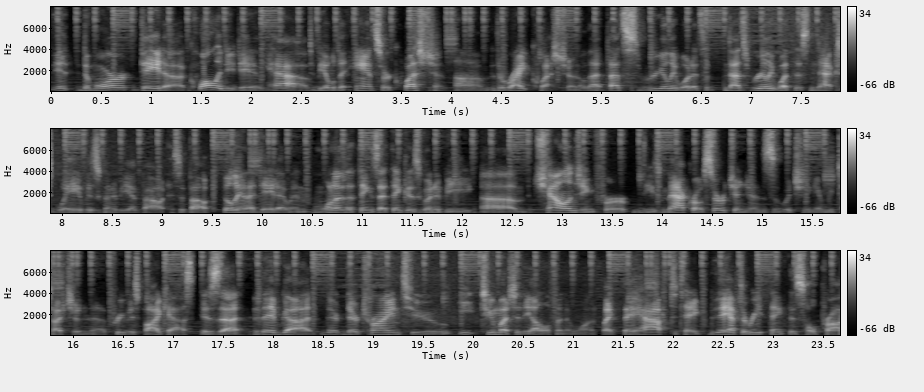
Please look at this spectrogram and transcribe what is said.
it, the more data, quality data we have to be able to answer questions, um, the right question. So that that's really what it's, that's really what this next wave is going to be about. It's about building that data. And one of the things I think is going to be um, challenging for these macro search engines, which again, we touched in the previous podcast, is that they've got, they're, they're trying to eat too much of the elephant at once. Like they have to take, they have to rethink this whole process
